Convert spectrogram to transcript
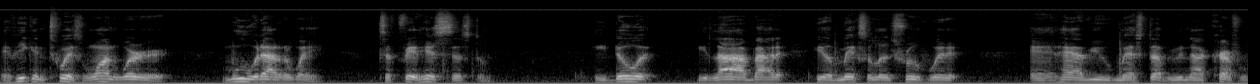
If he can twist one word, move it out of the way to fit his system, he do it. He lie about it. He'll mix a little truth with it and have you messed up. You're not careful,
